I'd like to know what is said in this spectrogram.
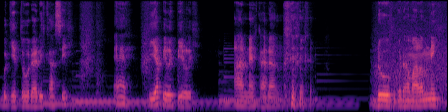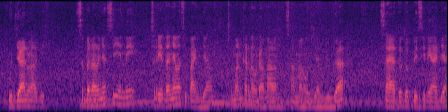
Begitu udah dikasih, eh, dia pilih-pilih. Aneh kadang. Duh, udah malam nih, hujan lagi. Sebenarnya sih ini ceritanya masih panjang, cuman karena udah malam sama hujan juga, saya tutup di sini aja.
